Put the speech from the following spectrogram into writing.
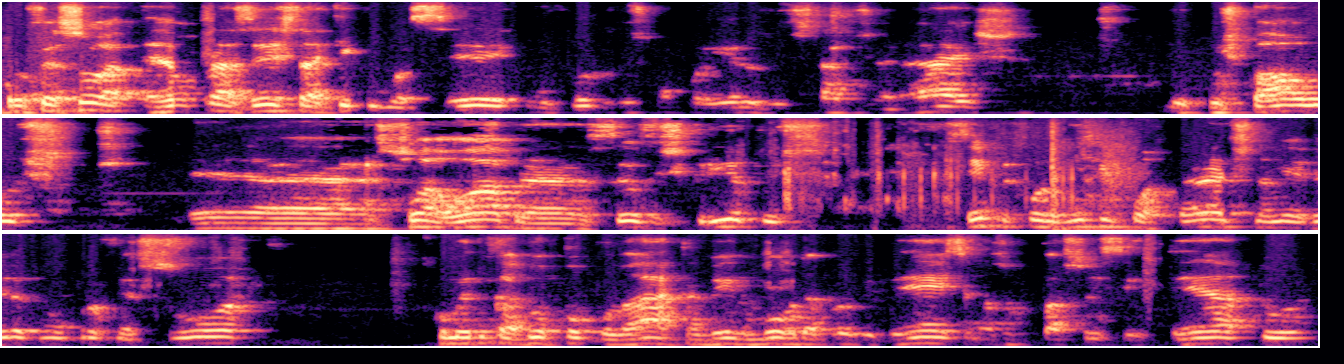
Professor, é um prazer estar aqui com você, com todos os companheiros dos Estados Gerais, com os Paulos. É, sua obra, seus escritos, sempre foram muito importantes na minha vida como professor, como educador popular também no Morro da Providência, nas ocupações sem teto.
